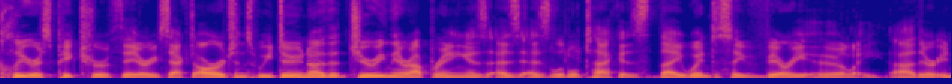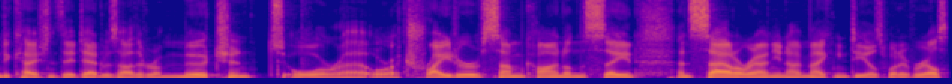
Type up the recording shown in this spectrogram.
clearest picture of their exact origins, we do know that during their upbringing as as, as little tackers, they went to sea very early. Uh, there are indications their dad was either a merchant or a, or a trader of some kind on the sea and, and sail around, you know, making deals, whatever else.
